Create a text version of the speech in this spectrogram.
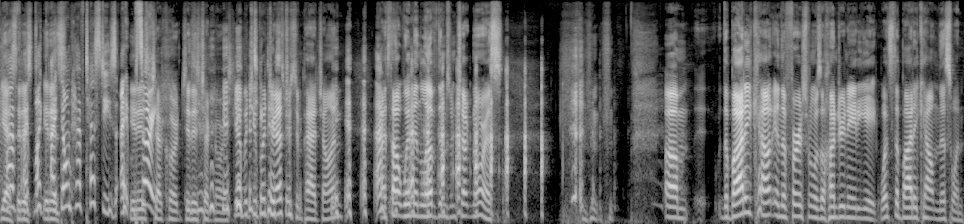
Yes, have, it is- I, like, it I don't have testes. I, It is sorry. Chuck. Cor- It is Chuck Norris. Yeah, but you put your estrogen patch on. I I'm thought women loved them some Chuck Norris. um, the body count in the first one was 188. What's the body count in this one?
